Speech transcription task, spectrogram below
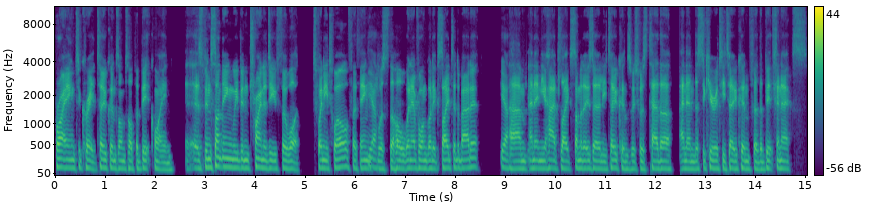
trying to create tokens on top of Bitcoin has been something we've been trying to do for what 2012 I think yeah. was the whole when everyone got excited about it. Yeah. Um, and then you had like some of those early tokens, which was Tether, and then the security token for the Bitfinex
